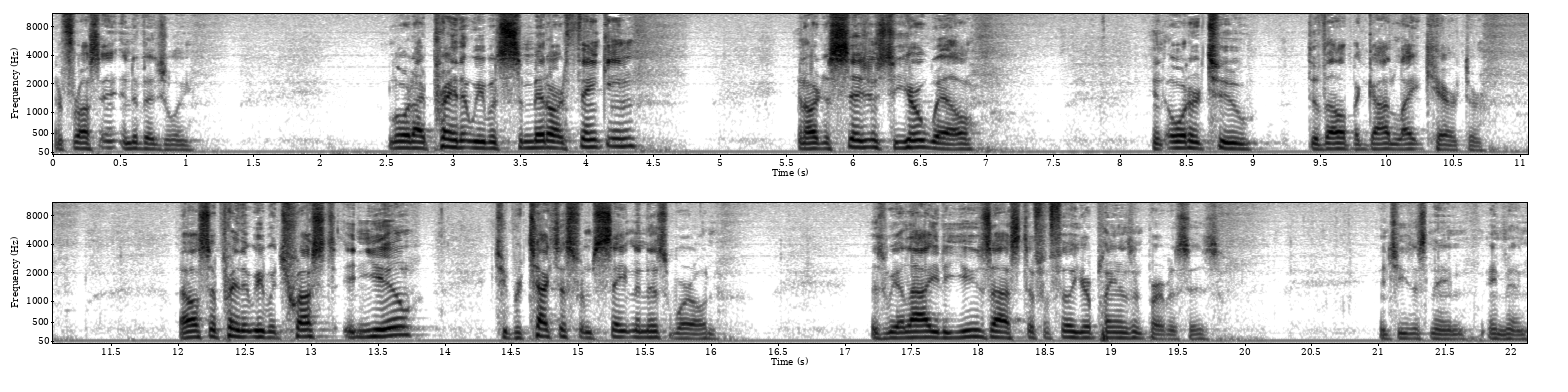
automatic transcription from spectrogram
and for us individually. Lord, I pray that we would submit our thinking and our decisions to your will in order to develop a godlike character. I also pray that we would trust in you to protect us from Satan in this world as we allow you to use us to fulfill your plans and purposes. In Jesus' name, amen.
